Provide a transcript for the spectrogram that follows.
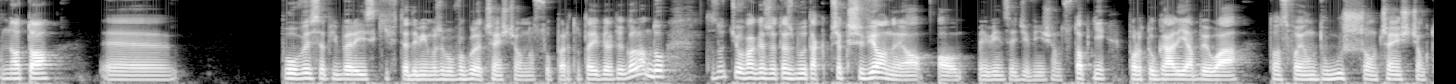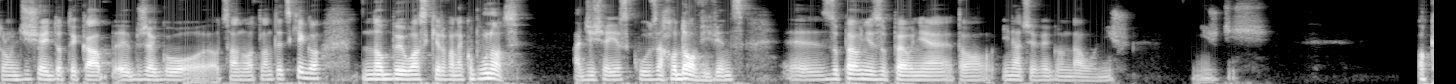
no to yy, Półwysep Iberyjski wtedy, mimo że był w ogóle częścią no super tutaj Wielkiego Lądu, to zwróćcie uwagę, że też był tak przekrzywiony o, o mniej więcej 90 stopni. Portugalia była tą swoją dłuższą częścią, którą dzisiaj dotyka y, brzegu Oceanu Atlantyckiego, no była skierowana ku północy, a dzisiaj jest ku zachodowi, więc y, zupełnie, zupełnie to inaczej wyglądało niż, niż dziś. Ok,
